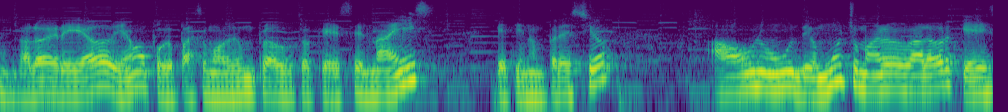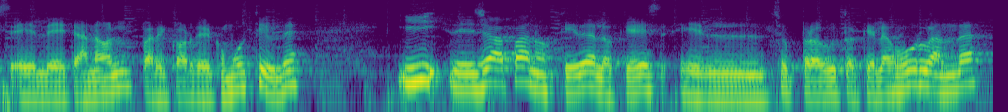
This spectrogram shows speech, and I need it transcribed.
el valor agregado, digamos, porque pasamos de un producto que es el maíz, que tiene un precio, a uno de mucho mayor valor que es el etanol para el corte de combustible. Y de Yapa nos queda lo que es el subproducto que es la burlanda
